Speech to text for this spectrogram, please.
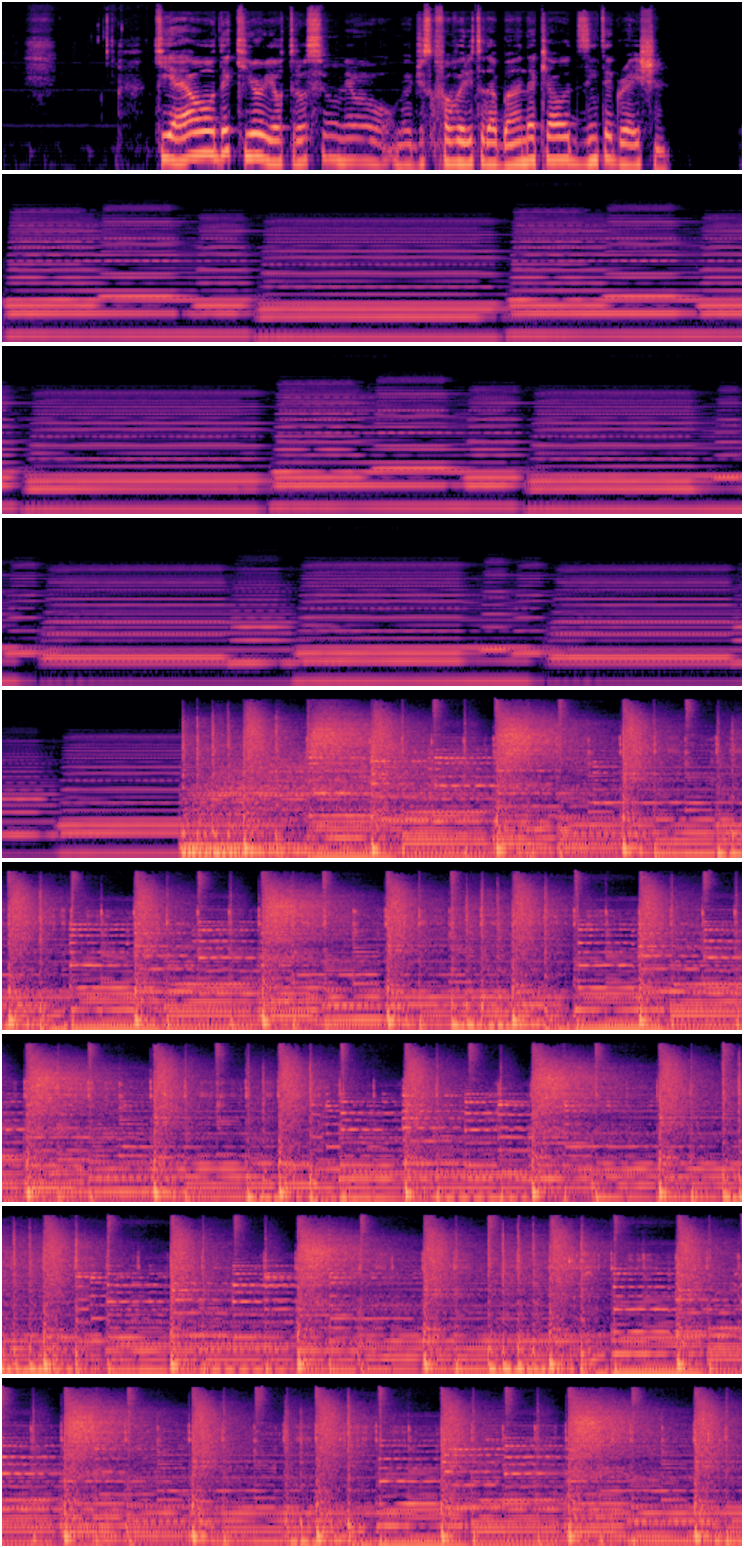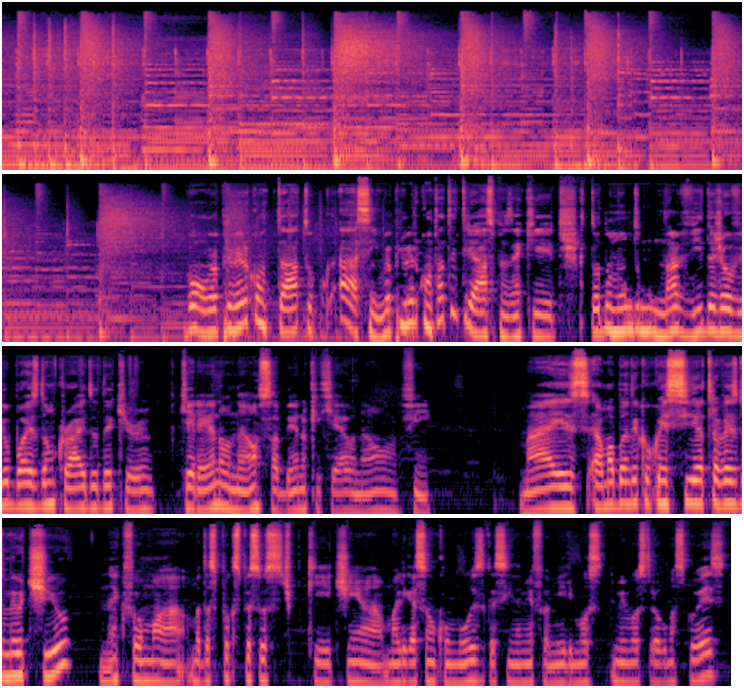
Que é o The Cure. E eu trouxe o meu, o meu disco favorito da banda, que é o Disintegration. Meu primeiro contato. Ah, sim, meu primeiro contato entre aspas, né? Que que todo mundo na vida já ouviu Boys Don't Cry do The Cure. Querendo ou não, sabendo o que, que é ou não, enfim. Mas é uma banda que eu conheci através do meu tio, né? Que foi uma, uma das poucas pessoas tipo, que tinha uma ligação com música, assim, na minha família e me mostrou algumas coisas.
